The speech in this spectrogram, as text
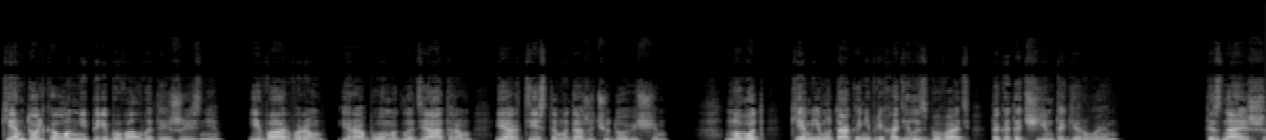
Кем только он не перебывал в этой жизни и варваром, и рабом, и гладиатором, и артистом, и даже чудовищем. Но вот кем ему так и не приходилось бывать, так это чьим-то героем. «Ты знаешь,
